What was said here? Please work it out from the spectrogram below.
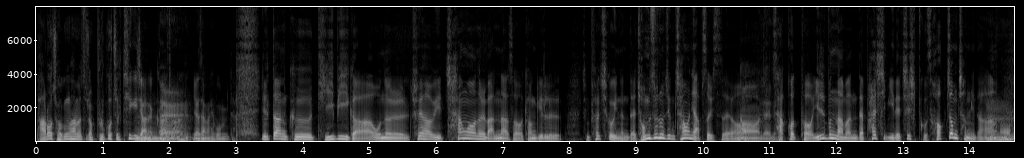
바로 적응하면서 좀 불꽃을 튀기지 음, 않을까 네. 저는 예상을 해봅니다. 일단 그 DB가 오늘 최하위 창원을 만나서 경기를 지금 펼치고 있는데 점수는 지금 창원이 앞서 있어요. 아, 네네. 4쿼터 1분 남았는데 82 대 79 석점 차입니다. 음.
